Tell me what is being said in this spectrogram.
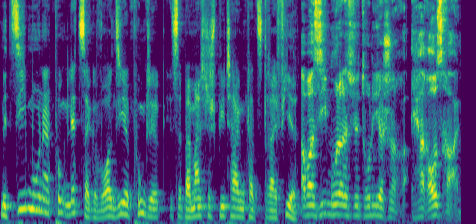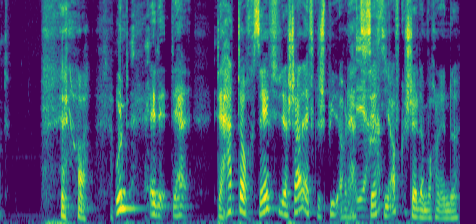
mit 700 Punkten letzter geworden. 700 Punkte ist bei manchen Spieltagen Platz 3, 4. Aber 700 ist für Toni ja schon herausragend. ja. Und ey, der, der, hat doch selbst wieder Startelf gespielt, aber der hat sich selbst nicht aufgestellt am Wochenende.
